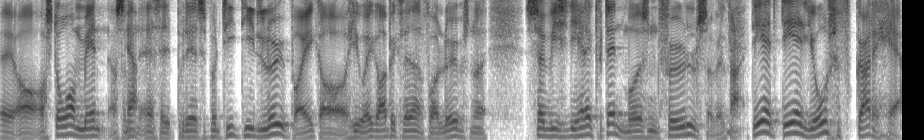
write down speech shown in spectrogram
øh, og, og store mænd, og sådan, ja. Altså på det her tidspunkt, de, de løber ikke og hiver ikke op i klæderne for at løbe sådan noget, så viser de heller ikke på den måde sådan følelser, vel? Nej. Det er, det at Josef gør det her.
